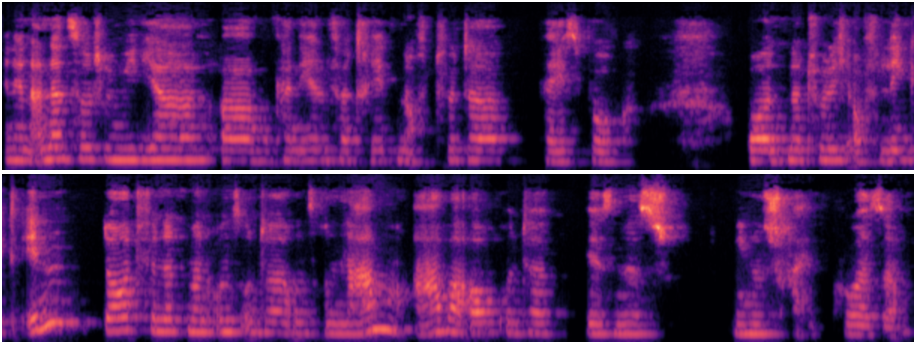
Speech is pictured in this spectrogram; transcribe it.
in den anderen Social Media ähm, Kanälen vertreten, auf Twitter, Facebook und natürlich auf LinkedIn. Dort findet man uns unter unserem Namen, aber auch unter Business-Schreibkurse.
